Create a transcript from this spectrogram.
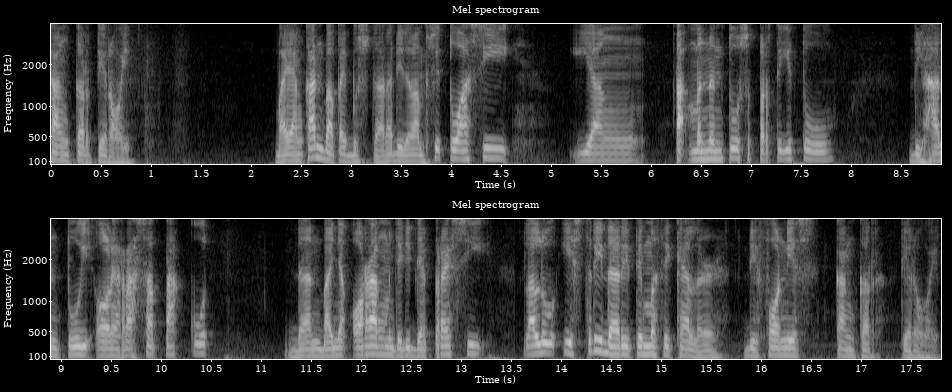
kanker tiroid. Bayangkan Bapak Ibu Saudara di dalam situasi yang tak menentu seperti itu, dihantui oleh rasa takut, dan banyak orang menjadi depresi. Lalu istri dari Timothy Keller difonis kanker tiroid.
